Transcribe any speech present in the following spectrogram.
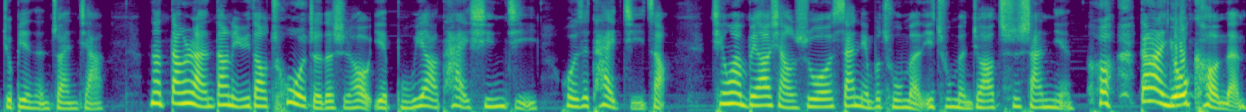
就变成专家。那当然，当你遇到挫折的时候，也不要太心急或者是太急躁，千万不要想说三年不出门，一出门就要吃三年。呵 当然有可能。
